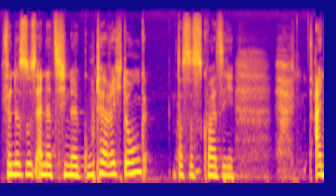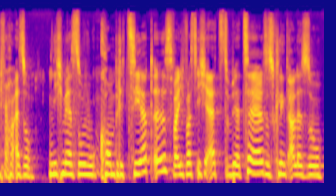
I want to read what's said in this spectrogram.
Findest du, es ändert sich in eine gute Richtung, dass es quasi einfach, also nicht mehr so kompliziert ist? Weil ich, was ich erzähle, das klingt alles so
